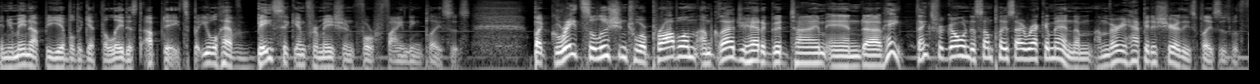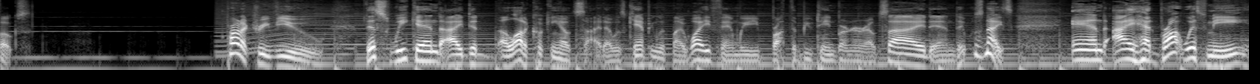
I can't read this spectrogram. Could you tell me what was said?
and you may not be able to get the latest updates, but you will have basic information for finding places. But great solution to a problem. I'm glad you had a good time, and uh, hey, thanks for going to someplace I recommend. I'm, I'm very happy to share these places with folks. Product review. This weekend, I did a lot of cooking outside. I was camping with my wife, and we brought the butane burner outside, and it was nice. And I had brought with me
